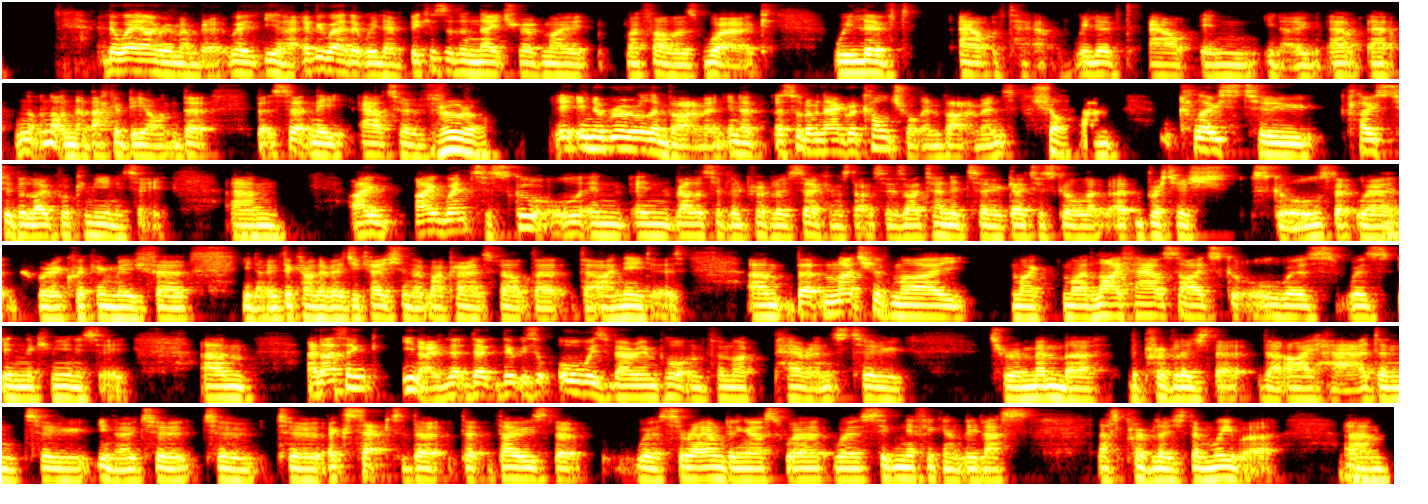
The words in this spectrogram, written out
The way I remember it, we, you know, everywhere that we lived, because of the nature of my my father's work, we lived out of town. We lived out in, you know, out, out not, not in the back of beyond, but but certainly out of rural in a rural environment, in a, a sort of an agricultural environment, sure, um, close to close to the local community. Um, I I went to school in in relatively privileged circumstances. I tended to go to school at, at British schools that were yeah. were equipping me for, you know, the kind of education that my parents felt that that I needed. Um, but much of my my my life outside school was was in the community. Um, and I think you know that, that it was always very important for my parents to to remember the privilege that that I had and to you know to to to accept that that those that were surrounding us were were significantly less less privileged than we were. Yeah. Um,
